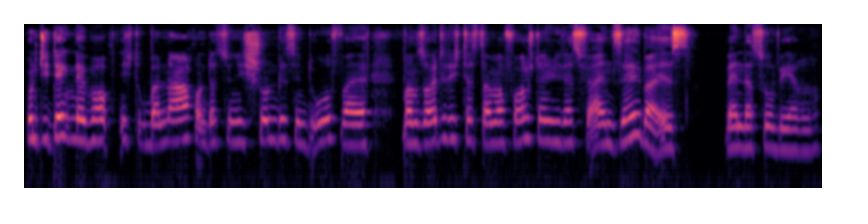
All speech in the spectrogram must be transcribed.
und die denken da überhaupt nicht drüber nach und das finde ich schon ein bisschen doof, weil man sollte sich das da mal vorstellen, wie das für einen selber ist, wenn das so wäre.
